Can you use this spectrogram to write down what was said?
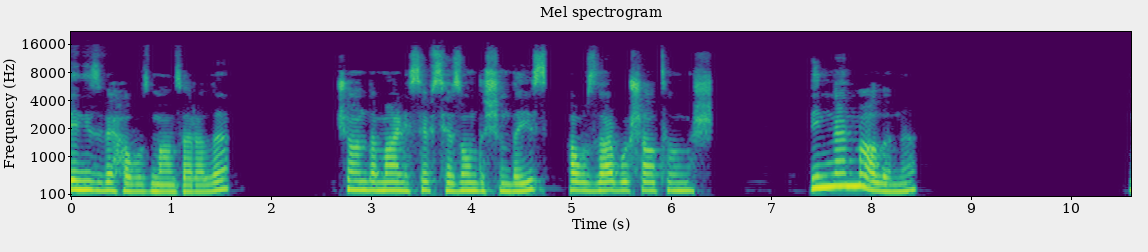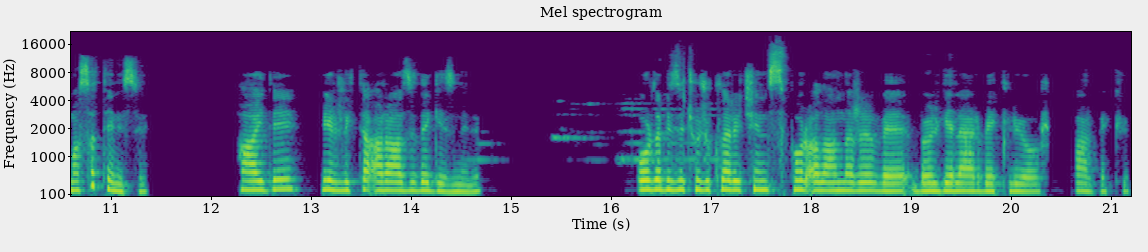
deniz ve havuz manzaralı. Şu anda maalesef sezon dışındayız. Havuzlar boşaltılmış. Dinlenme alanı, masa tenisi. Haydi birlikte arazide gezinelim. Orada bizi çocuklar için spor alanları ve bölgeler bekliyor. Barbekü.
